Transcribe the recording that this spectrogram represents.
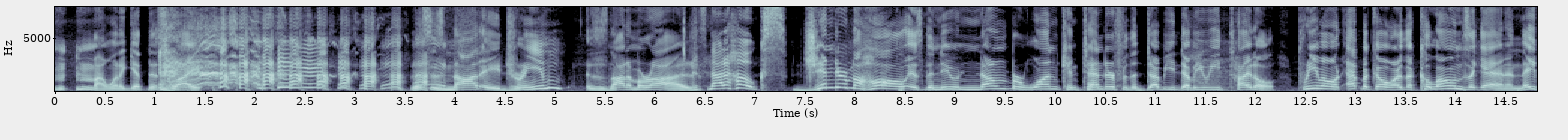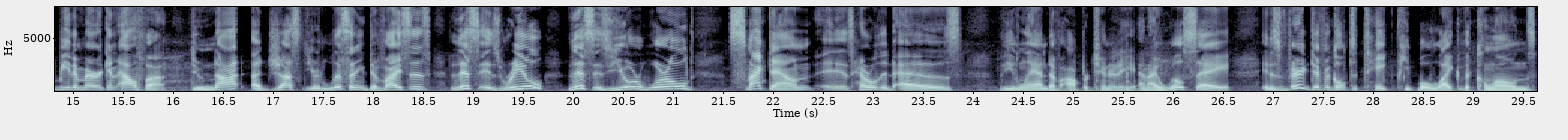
I want to get this right. This is not a dream. This is not a mirage. It's not a hoax. Jinder Mahal is the new number one contender for the WWE title. Primo and Epico are the Colóns again, and they beat American Alpha. Do not adjust your listening devices. This is real. This is your world. SmackDown is heralded as the land of opportunity. And I will say it is very difficult to take people like the Colóns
